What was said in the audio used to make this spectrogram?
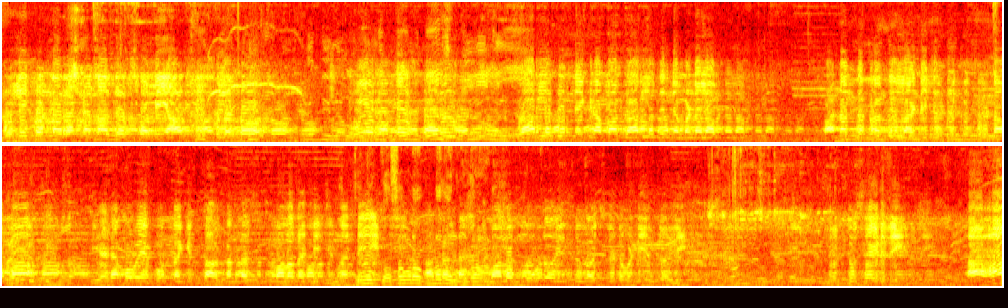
పులికొండ రంగనాథ స్వామి ఆశీస్సులతో రమేష్ గారు గార్లదిన్నె గ్రామ గార్లదిన్నె మండలం. అనంతపురం లాంటి జతకు చిరునామా ఎడమ వైపు ఉన్న గిత్త అఖండ సినిమాలో నటించిందండి. సినిమాలో మూడో ఎత్తుగా వచ్చినటువంటి ఎత్తు ఇది లెఫ్ట్ సైడ్ది. ఆహా!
